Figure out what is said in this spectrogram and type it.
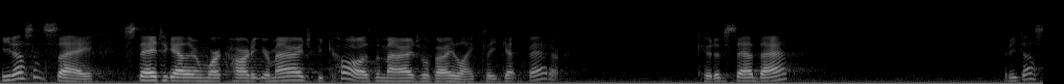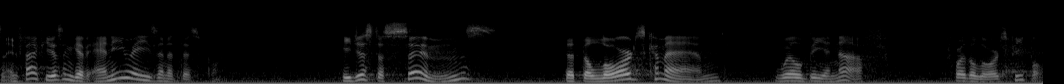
He doesn't say, stay together and work hard at your marriage because the marriage will very likely get better could have said that, but he doesn't. In fact, he doesn't give any reason at this point. He just assumes that the Lord's command will be enough for the Lord's people.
